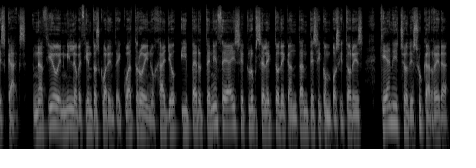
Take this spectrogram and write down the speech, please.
Skaggs. Nació en 1944 en Ohio y pertenece a ese club selecto de cantantes y compositores que han hecho de su carrera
